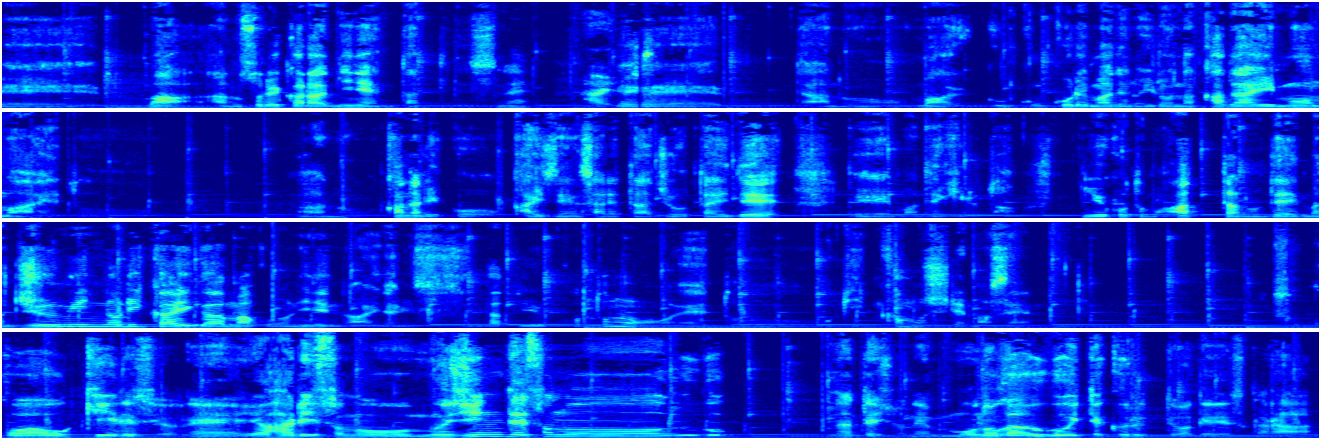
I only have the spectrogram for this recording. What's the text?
えーまあ、あのそれから2年経ってですね、はいえーあのまあ、ここれまでのいろんな課題も、まあえっとあのかなりこう改善された状態で、えーまあ、できるということもあったので、まあ、住民の理解が、まあ、この2年の間に進んだということも、えっと大きいかもしれません。そこは大きいですよね。やはりその無人でその動くなんていうんでしょうね物が動いてくるってわけですから、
